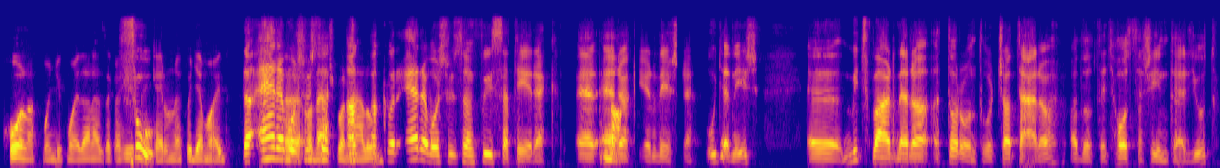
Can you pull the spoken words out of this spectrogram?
holnap mondjuk majd el, ezek a héten kerülnek, ugye majd. De erre most viszont, állunk. akkor erre most viszont visszatérek er- erre Na. a kérdésre. Ugyanis Mitch Marner a, a Toronto csatára adott egy hosszas interjút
